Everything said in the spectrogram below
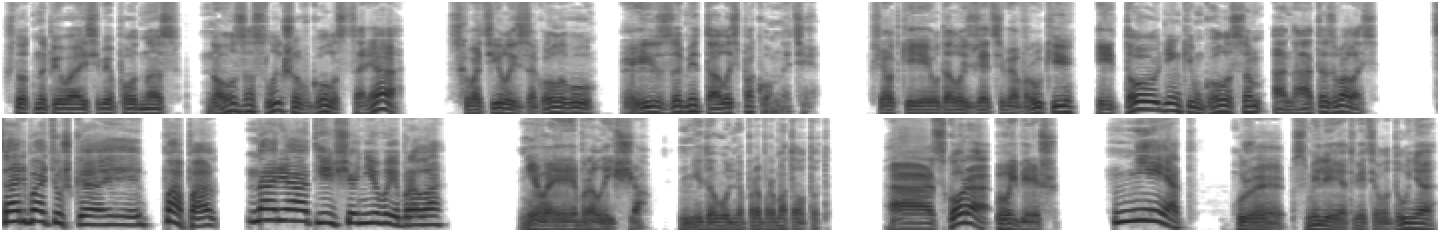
что-то напивая себе под нос, но, заслышав голос царя, схватилась за голову и заметалась по комнате. Все-таки ей удалось взять себя в руки, и тоненьким голосом она отозвалась. «Царь-батюшка, э, папа, наряд еще не выбрала». «Не выбрала еще», — недовольно пробормотал тот. «А скоро выберешь?» «Нет», — уже смелее ответила Дуня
